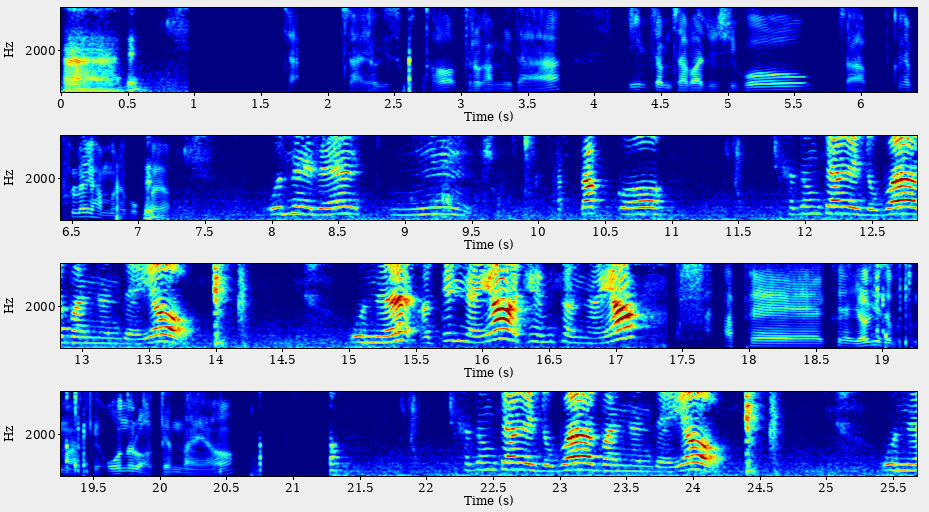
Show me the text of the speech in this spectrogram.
하나, 둘. 자 여기서부터 들어갑니다 인점 잡아주시고 자 그냥 플레이 한번 해볼까요 오늘은 음, 아빠 거 자동차를 놓아봤는데요. 오늘 어땠나요? 재밌었나요? 앞에 그냥 여기서부터만 할게요 오늘 어땠나요 자동차를 놓아봤는데요. 오늘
